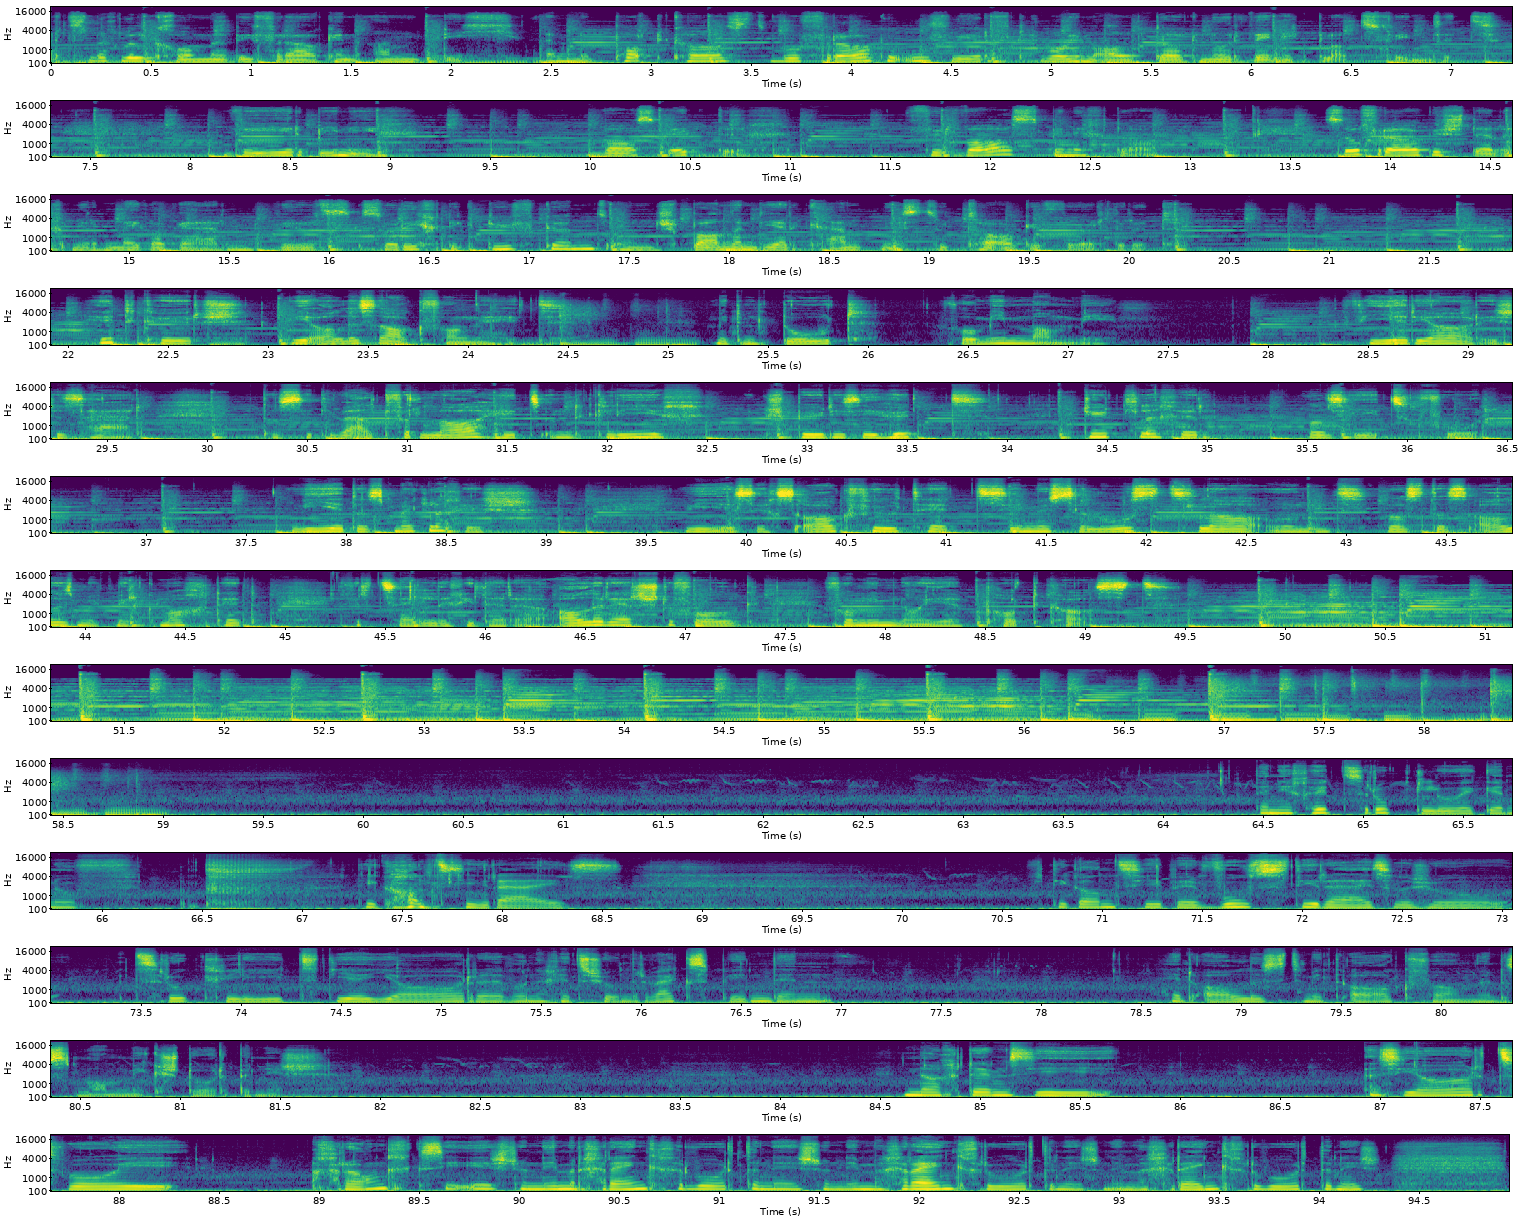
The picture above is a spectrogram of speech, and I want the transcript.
Herzlich willkommen bei Fragen an dich, einem Podcast, wo Fragen aufwirft, wo im Alltag nur wenig Platz finden. Wer bin ich? Was will ich? Für was bin ich da? So Fragen stelle ich mir mega gern, weil es so richtig tiefgehend und spannende Erkenntnisse zutage fördert. Heute hörst du, wie alles angefangen hat. Mit dem Tod von meiner Mami. Vier Jahre ist es her, dass sie die Welt verlassen hat und gleich spüre ich sie heute deutlicher als je zuvor. Wie das möglich ist, wie es sich angefühlt hat, sie müssen loszulassen und was das alles mit mir gemacht hat, erzähle ich in der allerersten Folge von meinem neuen Podcast. Wenn ich heute zurückschaue auf die ganze Reise, auf die ganze bewusste Reise, die schon zurückliegt, die Jahre, wo ich jetzt schon unterwegs bin, dann hat alles damit angefangen, dass Mami gestorben ist. Nachdem sie ein Jahr, zwei krank war und immer kränker geworden ist und immer kränker geworden ist und immer kränker geworden ist,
